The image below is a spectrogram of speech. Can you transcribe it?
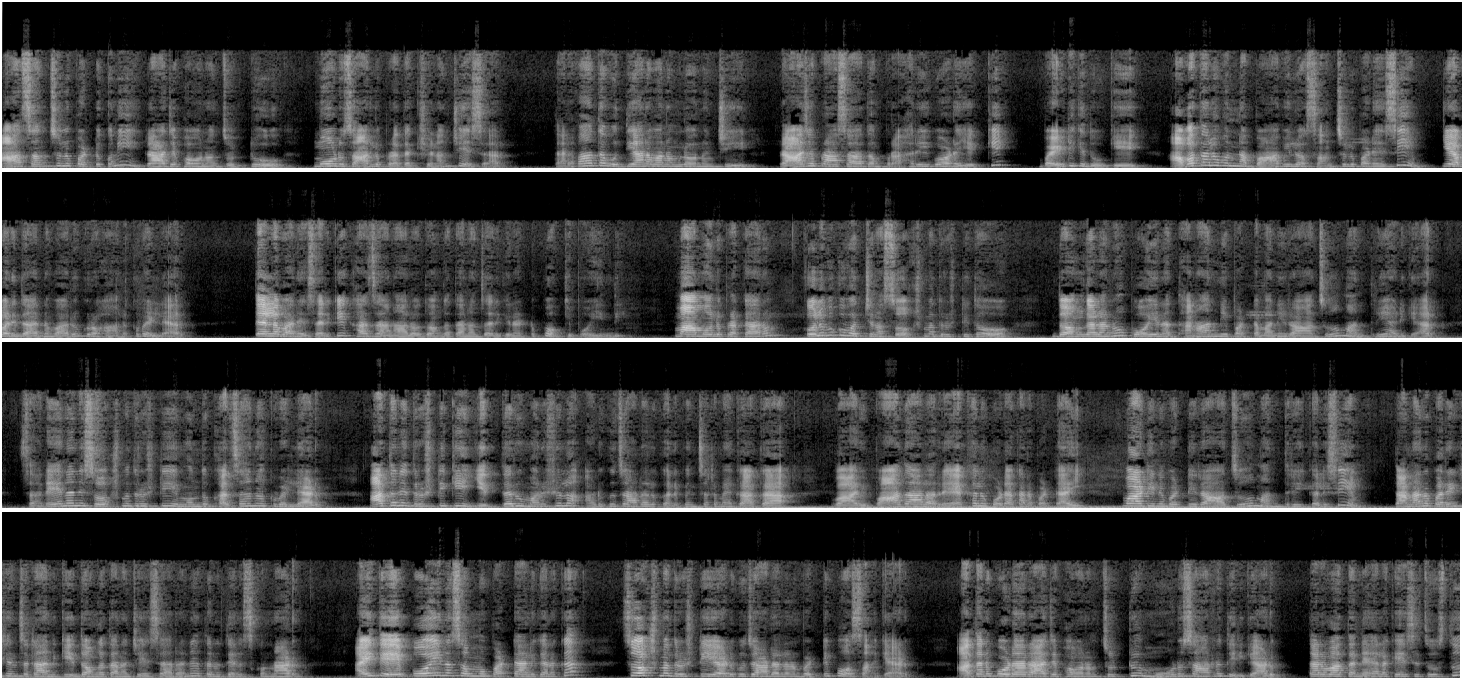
ఆ సంచులు పట్టుకుని రాజభవనం చుట్టూ మూడుసార్లు ప్రదక్షిణం చేశారు. తర్వాత ఉద్యానవనంలో నుంచి రాజప్రాసాదం ప్రహరీ గోడ ఎక్కి బయటికి దూకి అవతల ఉన్న బావిలో సంచులు పడేసి ఎవరి దారిన వారు గృహాలకు వెళ్ళారు. తెల్లవారేసరికి ఖజానాలో దొంగతనం జరిగినట్టు పొక్కిపోయింది. మామూలు ప్రకారం కొలువుకు వచ్చిన సూక్ష్మ దృష్టితో దొంగలను పోయిన ధనాన్ని పట్టమని రాజు మంత్రి అడిగారు. సరేనని సూక్ష్మ దృష్టి ముందు ఖజానాకు వెళ్ళాడు. అతని దృష్టికి ఇద్దరు మనుషుల అడుగుజాడలు కనిపించటమే కాక వారి పాదాల రేఖలు కూడా కనపడ్డాయి. వాటిని బట్టి రాజు మంత్రి కలిసి తనను పరీక్షించటానికి దొంగతనం చేశారని అతను తెలుసుకున్నాడు. అయితే పోయిన సొమ్ము పట్టాలి గనక సూక్ష్మ దృష్టి అడుగుజాడలను బట్టి పోసాగాడు. అతను కూడా రాజభవనం చుట్టూ మూడుసార్లు తిరిగాడు. తర్వాత నేలకేసి చూస్తూ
